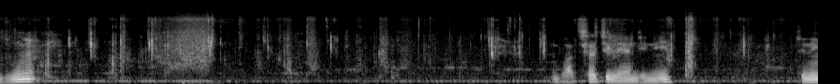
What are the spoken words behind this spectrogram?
যিনি বাদশাহ ছিলেন যিনি, তিনি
